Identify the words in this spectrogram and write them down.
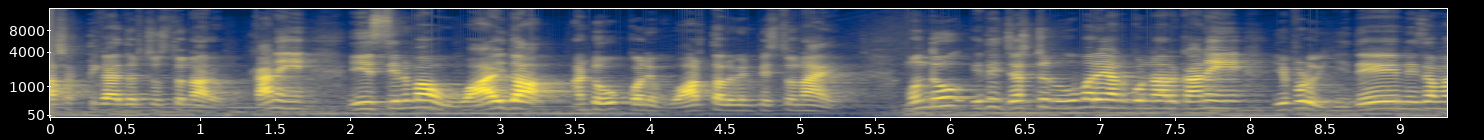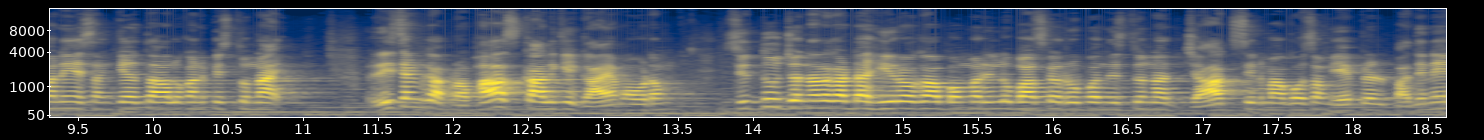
ఆసక్తిగా ఎదురు చూస్తున్నారు కానీ ఈ సినిమా వాయిదా అంటూ కొన్ని వార్తలు వినిపిస్తున్నాయి. ముందు ఇది జస్ట్ రూమరే అనుకున్నారు కానీ ఇప్పుడు ఇదే నిజమనే సంకేతాలు కనిపిస్తున్నాయి. రీసెంట్గా ప్రభాస్ కాలికి గాయం అవ్వడం సిద్ధు జొన్నలగడ్డ హీరోగా బొమ్మరిల్లు భాస్కర్ రూపొందిస్తున్న జాక్ సినిమా కోసం ఏప్రిల్ పదినే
